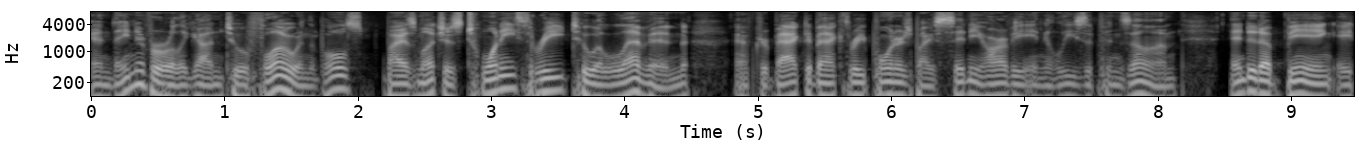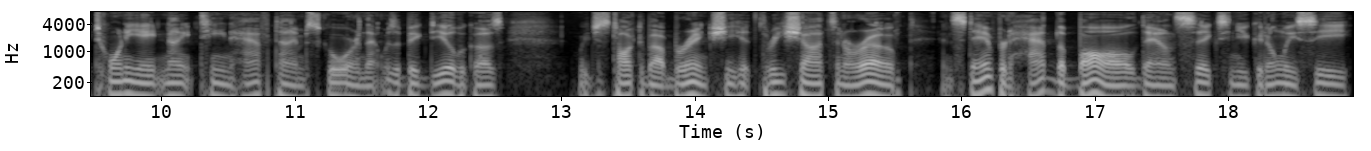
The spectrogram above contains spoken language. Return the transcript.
and they never really got into a flow. And the Bulls, by as much as 23 to 11, after back-to-back three-pointers by Sydney Harvey and Elisa Pinzan ended up being a 28-19 halftime score, and that was a big deal because we just talked about Brink. She hit three shots in a row, and Stanford had the ball down six, and you could only see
